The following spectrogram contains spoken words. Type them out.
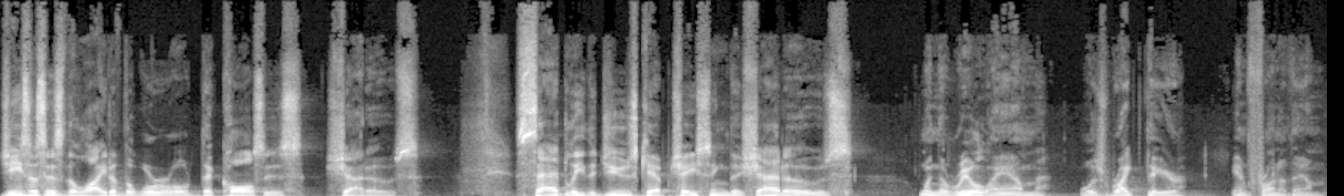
Jesus is the light of the world that causes shadows. Sadly, the Jews kept chasing the shadows when the real lamb was right there in front of them.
